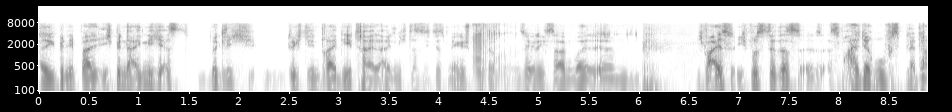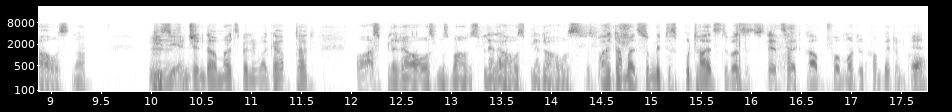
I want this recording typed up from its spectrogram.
Also ich bin, weil ich bin eigentlich erst wirklich durch den 3D-Teil eigentlich, dass ich das mehr gespielt habe, muss ich ehrlich sagen, weil ähm, ich weiß, ich wusste, dass es war halt der Ruf Splatterhouse, ne? Wie mhm. sie Engine damals bei dem wir gehabt hat. Oh, Splatterhouse, muss man haben, Splatterhouse, Splatterhouse. Das war halt damals somit das brutalste, was es zu der Zeit gab vor Model Combat und Co. Ja.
